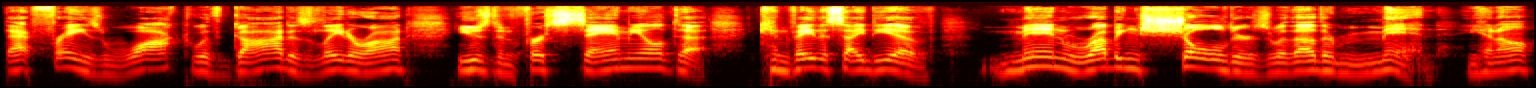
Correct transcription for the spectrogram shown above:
That phrase, walked with God, is later on used in 1 Samuel to convey this idea of men rubbing shoulders with other men. You know,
